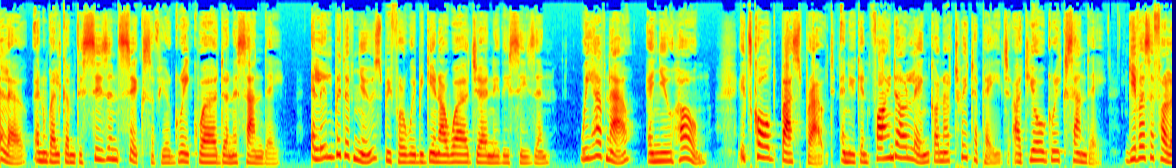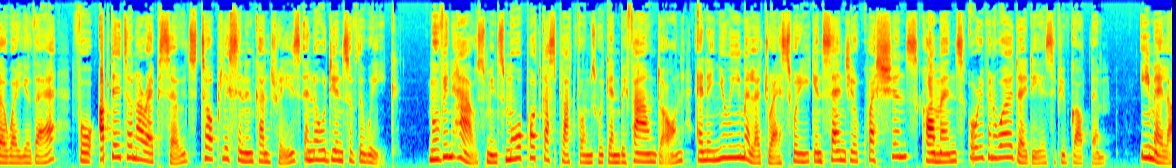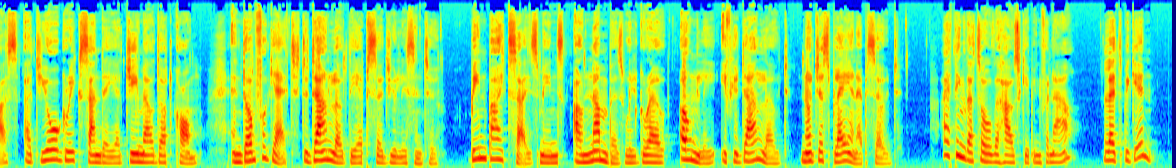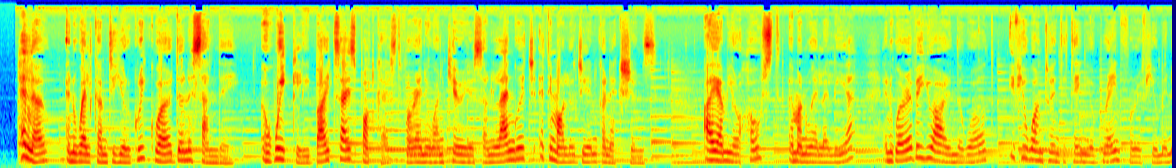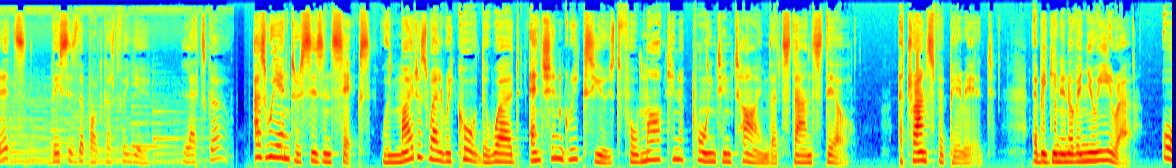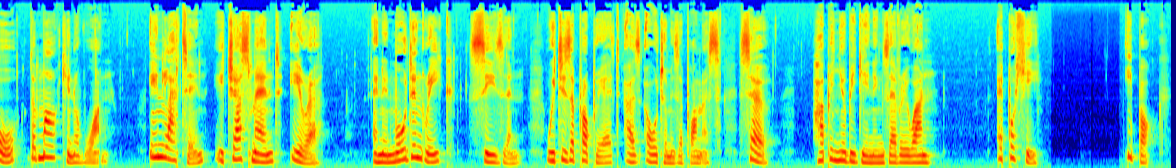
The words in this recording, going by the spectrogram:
Hello, and welcome to season 6 of your Greek word on a Sunday. A little bit of news before we begin our word journey this season. We have now a new home. It's called Buzzsprout, and you can find our link on our Twitter page at Your Greek Sunday. Give us a follow while you're there for updates on our episodes, top listening countries, and audience of the week. Moving house means more podcast platforms we can be found on and a new email address where you can send your questions, comments, or even word ideas if you've got them. Email us at yourgreeksunday at gmail.com and don't forget to download the episode you listen to. Being bite sized means our numbers will grow only if you download, not just play an episode. I think that's all the housekeeping for now. Let's begin. Hello, and welcome to Your Greek Word on a Sunday a weekly bite sized podcast for anyone curious on language, etymology, and connections. I am your host, Emanuela Lia, and wherever you are in the world, if you want to entertain your brain for a few minutes, this is the podcast for you. Let's go. As we enter season 6, we might as well record the word ancient Greeks used for marking a point in time that stands still, a transfer period, a beginning of a new era, or the marking of one. In Latin, it just meant era, and in modern Greek, season, which is appropriate as autumn is upon us. So, happy new beginnings, everyone. Epochi. Epoch.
